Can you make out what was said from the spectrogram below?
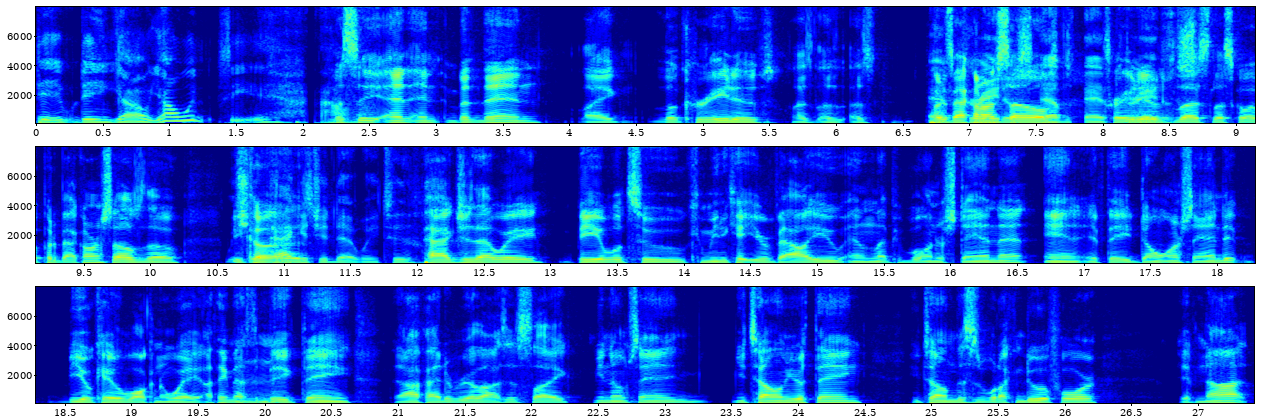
Then, then y'all y'all wouldn't see. But don't see, and and but then like look creatives. Let's let's, let's put As it back on ourselves. as- as creatives, creatives. let's let's go and put it back on ourselves though, we should because package it that way too. package it that way. Be able to communicate your value and let people understand that. And if they don't understand it, be okay with walking away. I think that's Mm-hmm. the big thing that I've had to realize. It's like you know what I'm saying. You tell them your thing. You tell them this is what I can do it for. If not,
